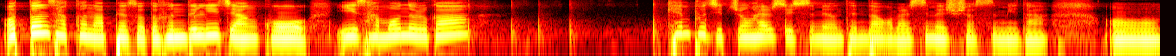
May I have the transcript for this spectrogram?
어떤 사건 앞에서도 흔들리지 않고 이 삼원을과 캠프 집중할 수 있으면 된다고 말씀해 주셨습니다. 어,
